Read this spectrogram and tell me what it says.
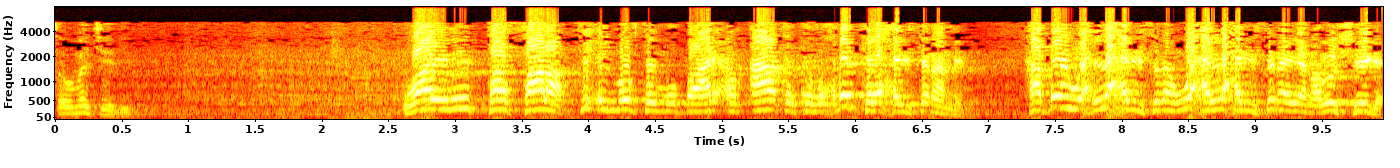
So uma jeedin. Waa in itasala ficil moogtay mudaaricun aakirka waxba kala xidhiirsananin hadday wax la xidhiirsadaan waxa la xidhiirsanaya naloo sheega.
